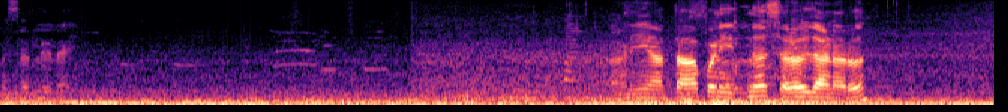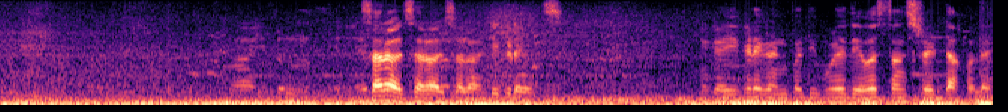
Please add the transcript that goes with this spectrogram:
पसरलेला आहे. आणि आता आपण इथनं सरळ जाणार आहोत. सरळ सरळ सरळ तिकडेच. काय इकडे गणपतीपुळे देवस्थान स्ट्रेट दाखवलंय.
